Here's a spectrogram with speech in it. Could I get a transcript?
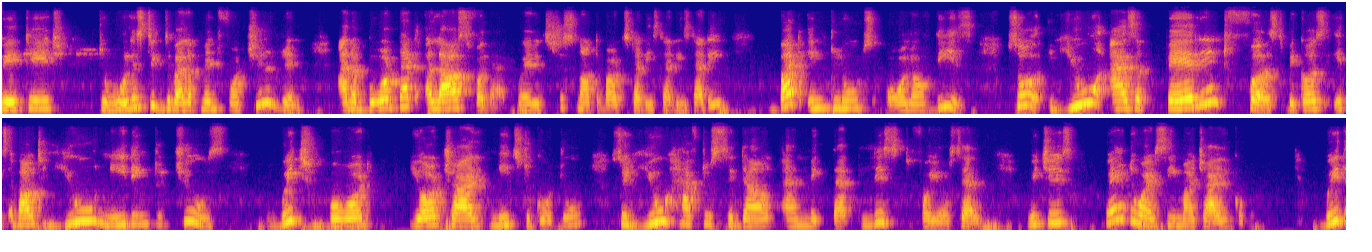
weightage to holistic development for children and a board that allows for that, where it's just not about study, study, study, but includes all of these. So you as a parent first, because it's about you needing to choose which board your child needs to go to. So you have to sit down and make that list for yourself, which is where do I see my child go? With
